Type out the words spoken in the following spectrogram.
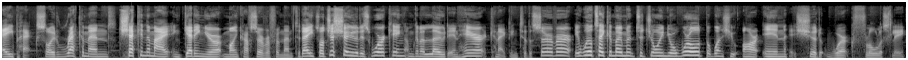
Apex. So I'd recommend checking them out and getting your Minecraft server from them today. So I'll just show you that it's working. I'm going to load in here, connecting to the server. It will take a moment to join your world, but once you are in, it should work flawlessly.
